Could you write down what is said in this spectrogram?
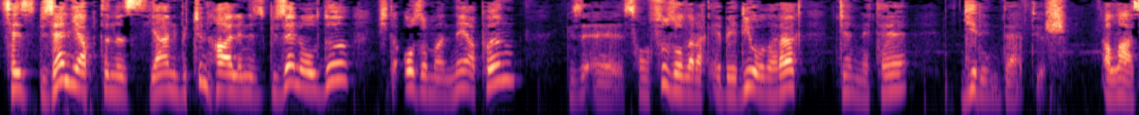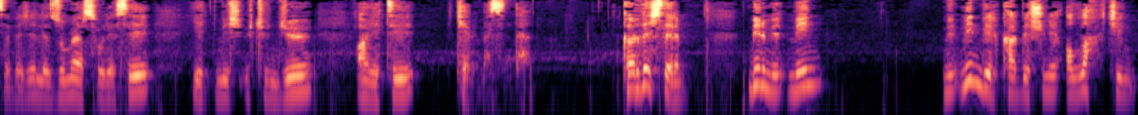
Siz güzel yaptınız. Yani bütün haliniz güzel oldu. İşte o zaman ne yapın? Güzel, e, sonsuz olarak, ebedi olarak cennete girin der diyor. Allah Azze ve Celle Zümer suresi 73. ayeti kerimesinde. Kardeşlerim, bir mümin, mümin bir kardeşini Allah için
